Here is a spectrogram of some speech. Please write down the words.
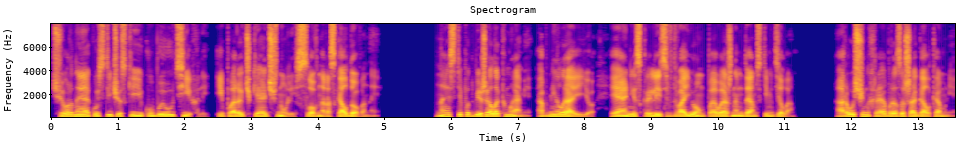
Черные акустические кубы утихли, и парочки очнулись, словно расколдованные. Настя подбежала к маме, обняла ее, и они скрылись вдвоем по важным дамским делам. А Рощин храбро зашагал ко мне.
